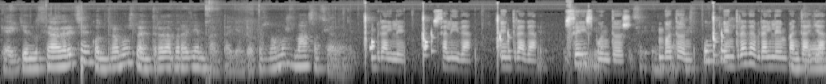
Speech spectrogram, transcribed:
que, yendo hacia la derecha encontramos la entrada braille en pantalla. Entonces vamos más hacia la derecha. Braille, salida, entrada, 6 puntos, botón, entrada braille en pantalla,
